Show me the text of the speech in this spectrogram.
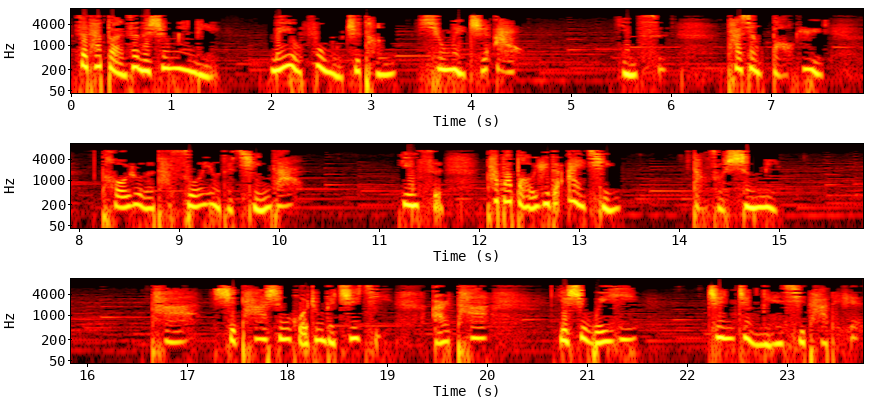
在他短暂的生命里，没有父母之疼、兄妹之爱，因此，他向宝玉，投入了他所有的情感，因此他把宝玉的爱情当作生命。他是他生活中的知己，而他也是唯一真正怜惜他的人。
